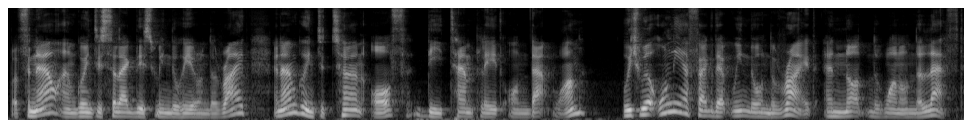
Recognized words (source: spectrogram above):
But for now, I'm going to select this window here on the right, and I'm going to turn off the template on that one which will only affect that window on the right and not the one on the left,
